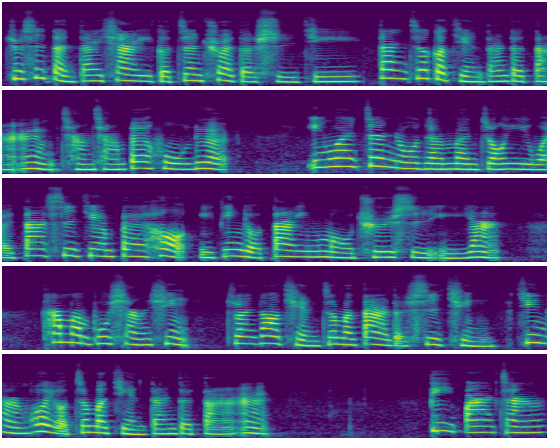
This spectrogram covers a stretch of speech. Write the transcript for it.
就是等待下一个正确的时机。但这个简单的答案常常被忽略。因为，正如人们总以为大事件背后一定有大阴谋驱使一样，他们不相信赚到钱这么大的事情，竟然会有这么简单的答案。第八章：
